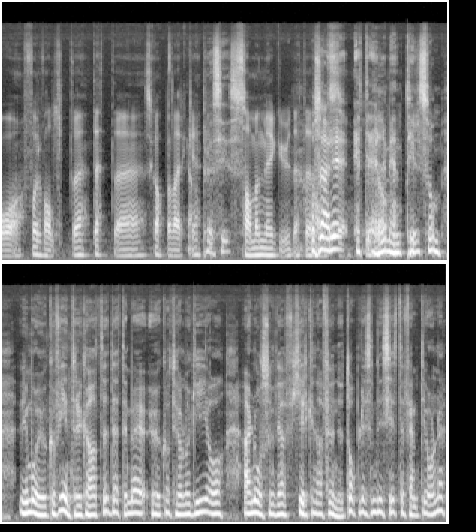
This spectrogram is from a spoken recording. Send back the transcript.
å forvalte dette skaperverket Ja, sammen med Gud. Og så er det et ideal. element til som Vi må jo ikke få inntrykk av at dette med økoteologi og er noe som vi har, Kirken har funnet opp liksom de siste 50 årene.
